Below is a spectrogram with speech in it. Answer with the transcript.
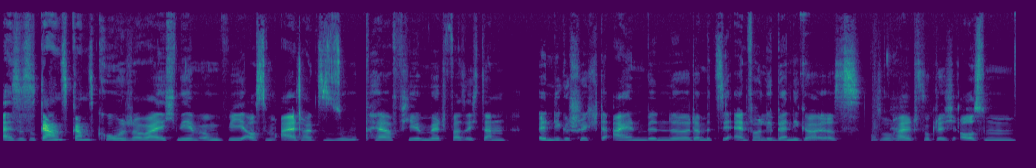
Also es ist ganz, ganz komisch, aber ich nehme irgendwie aus dem Alltag super viel mit, was ich dann in die Geschichte einbinde, damit sie einfach lebendiger ist. So halt wirklich aus dem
